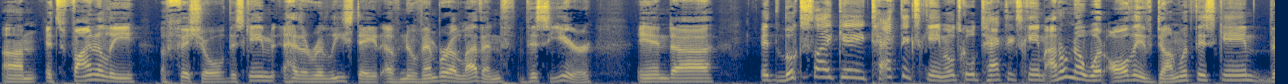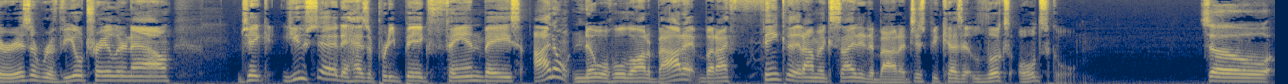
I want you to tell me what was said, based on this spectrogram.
Um, it's finally official. This game has a release date of November 11th this year, and uh, it looks like a tactics game, old school tactics game. I don't know what all they've done with this game. There is a reveal trailer now. Jake, you said it has a pretty big fan base. I don't know a whole lot about it, but I think that I'm excited about it just because it looks old school. So,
